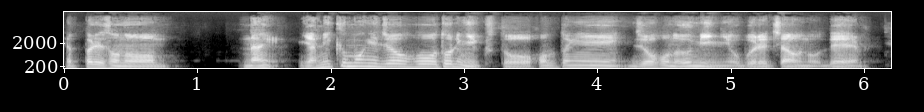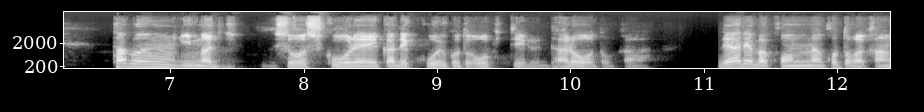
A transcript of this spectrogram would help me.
やっぱりその、な闇雲に情報を取りに行くと、本当に情報の海に溺れちゃうので、多分今、少子高齢化でこういうことが起きているんだろうとか、であればこんなことが考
